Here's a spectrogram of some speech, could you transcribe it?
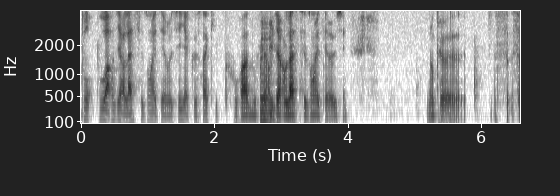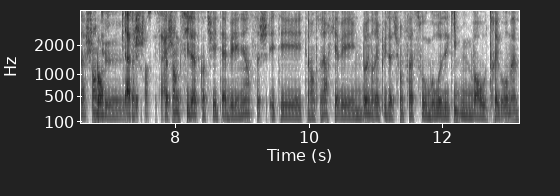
pour pouvoir dire la saison a été réussie, il n'y a que ça qui pourra nous faire dire la saison a été réussie. Donc, euh, Sachant, que, sachant que Silas, quand il était à Belénéen, était, était un entraîneur qui avait une bonne réputation face aux grosses équipes, voire aux très gros même.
